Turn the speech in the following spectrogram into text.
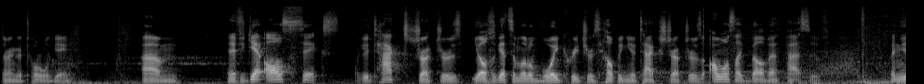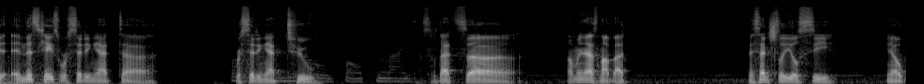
during a total game. Um, and if you get all six, when you attack structures, you also get some little void creatures helping you attack structures, almost like Bel'Veth passive. But in this case, we're sitting at uh, we're sitting at two. So that's uh, I mean, that's not bad. Essentially, you'll see, you know,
